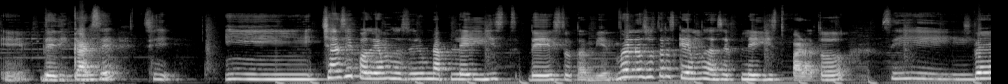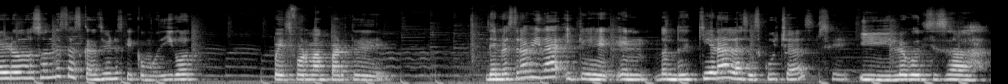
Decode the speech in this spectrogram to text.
eh, dedicarse Sí. y chance podríamos hacer una playlist de esto también. Bueno, nosotros queremos hacer playlist para todo, Sí. pero son de esas canciones que como digo, pues forman parte de, de nuestra vida y que en donde quiera las escuchas Sí. y luego dices, ah,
